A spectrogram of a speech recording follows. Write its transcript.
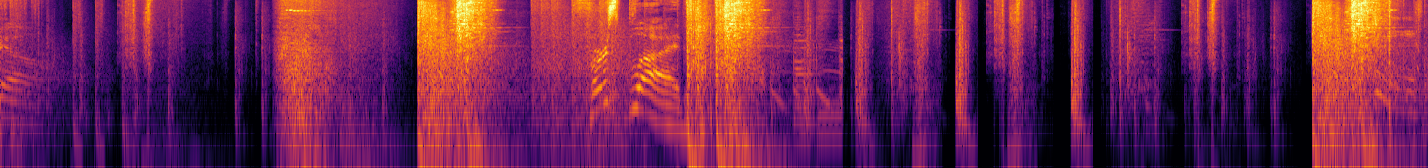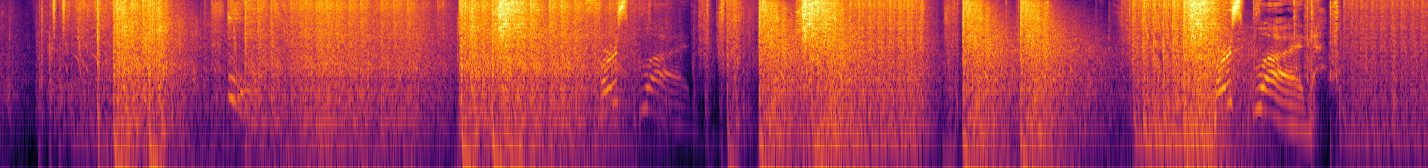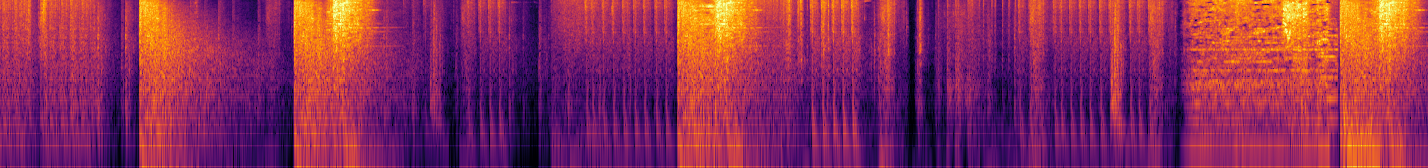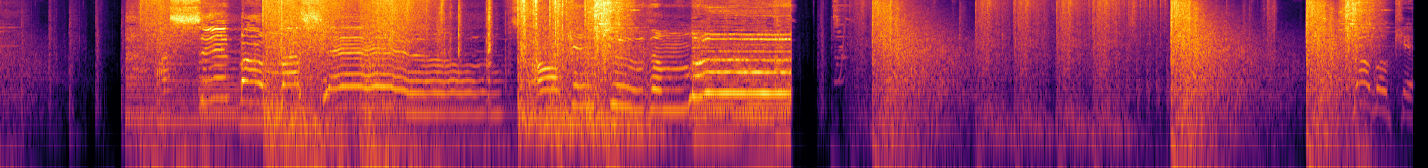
kill. First blood. First blood. First blood. Sit by myself, talking to the moon. Double kill.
